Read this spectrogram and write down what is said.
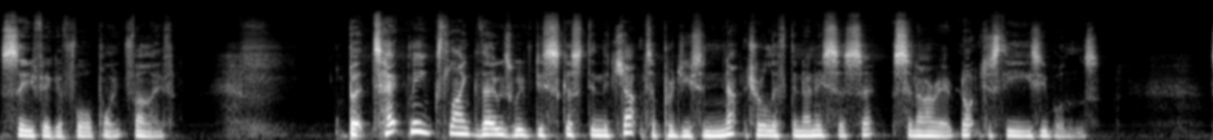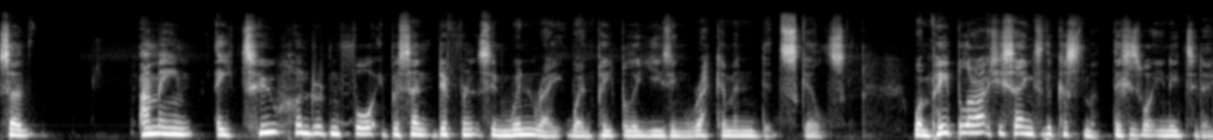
See figure 4.5. But techniques like those we've discussed in the chapter produce a natural lift in any scenario, not just the easy ones. So I mean, a 240% difference in win rate when people are using recommended skills. When people are actually saying to the customer, this is what you need to do.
